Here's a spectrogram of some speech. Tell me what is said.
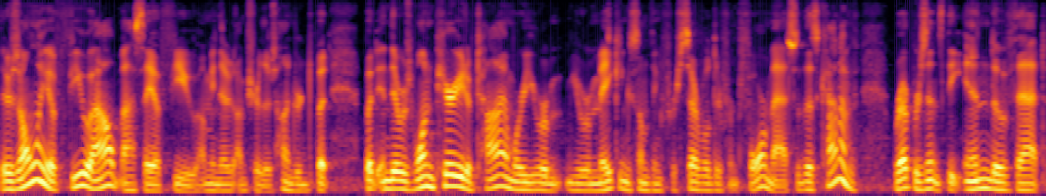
there's only a few albums. I say a few. I mean, there, I'm sure there's hundreds, but but and there was one period of time where you were you were making something for several different formats. So this kind of represents the end of that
